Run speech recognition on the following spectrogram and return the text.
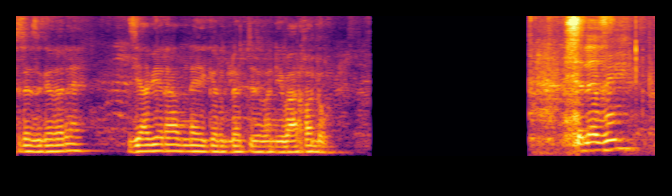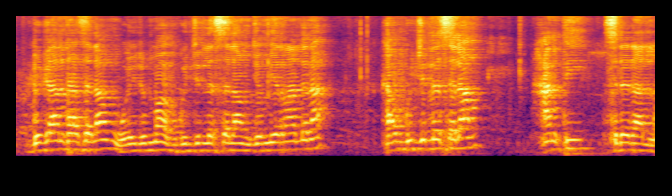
ስለ ዝገበረ እግዚኣብሔር ኣብ ናይ ኣገልግሎት ዝህበን ይባርከሉ ስለዚ ብጋንታ ሰላም ወይ ድማ ብጉጅለ ሰላም ጀሚርና ኣለና ካብ ጉጅለ ሰላም ሓንቲ ስደድ ኣላ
